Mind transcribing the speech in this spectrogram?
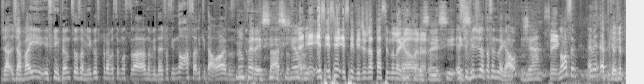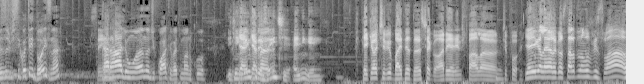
já, já vai esquentando seus amigos pra você mostrar a novidade e falar assim, nossa, olha que da hora. Os Não, vídeos pera, esse- esse não já é É, o quê." vi- esse, esse, esse vídeo já tá sendo legal, é, cabeção, esse, Esse vídeo já tá sendo legal? já. Sim, Nossa, é, é porque hoje é episódio 52, né? sim. Caralho, um ano de Quack, vai tomar no cu. E quem ganha o presente é ninguém. Quer que eu ative o By the Dust agora e a gente fala, tipo, e aí galera, gostaram do novo visual?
